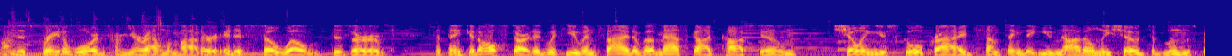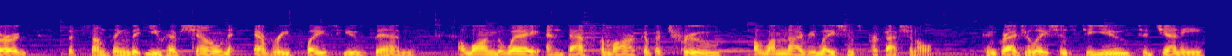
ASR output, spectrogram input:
on this great award from your alma mater. It is so well deserved. To think it all started with you inside of a mascot costume showing your school pride, something that you not only showed to Bloomsburg, but something that you have shown every place you've been along the way. And that's the mark of a true alumni relations professional. Congratulations to you, to Jenny,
